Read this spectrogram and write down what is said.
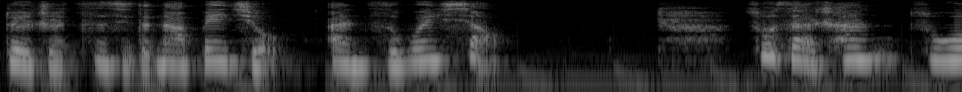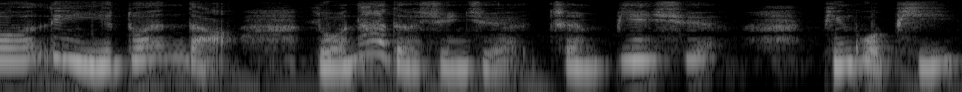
对着自己的那杯酒暗自微笑。坐在餐桌另一端的罗纳德勋爵正边削苹果皮，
